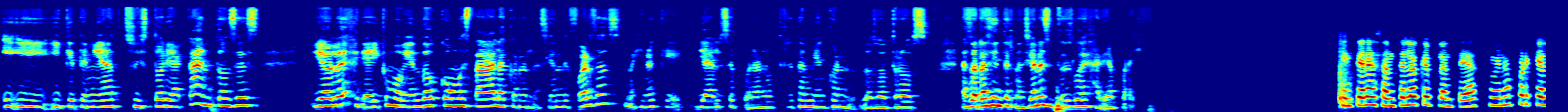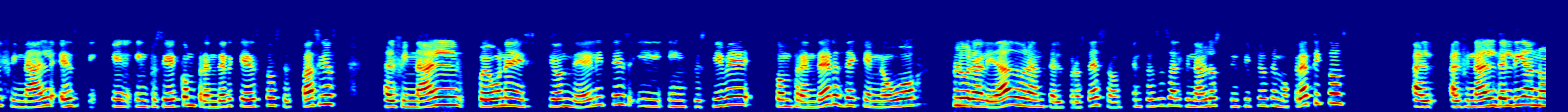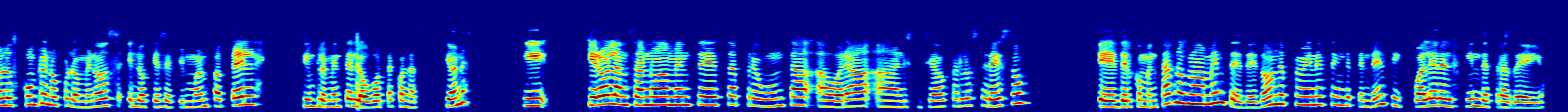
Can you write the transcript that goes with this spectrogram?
y, y, que tenía su historia acá. Entonces, yo lo dejaría ahí como viendo cómo estaba la correlación de fuerzas. Imagino que ya se podrá nutrir también con los otros, las otras intervenciones, entonces lo dejaría por ahí. Qué interesante lo que planteas, Jimena, porque al final es inclusive comprender que estos espacios al final fue una decisión de élites e inclusive comprender de que no hubo pluralidad durante el proceso. Entonces, al final, los principios democráticos, al, al final del día no los cumplen, o por lo menos lo que se firmó en papel, simplemente lo vota con las acciones. Y quiero lanzar nuevamente esta pregunta ahora al licenciado Carlos Cerezo, eh, del comentarnos nuevamente de dónde proviene esta independencia y cuál era el fin detrás de ello.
